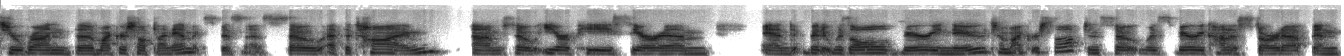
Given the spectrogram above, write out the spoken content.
to run the Microsoft Dynamics business. So at the time, um, so ERP, CRM, and but it was all very new to Microsoft, and so it was very kind of startup and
